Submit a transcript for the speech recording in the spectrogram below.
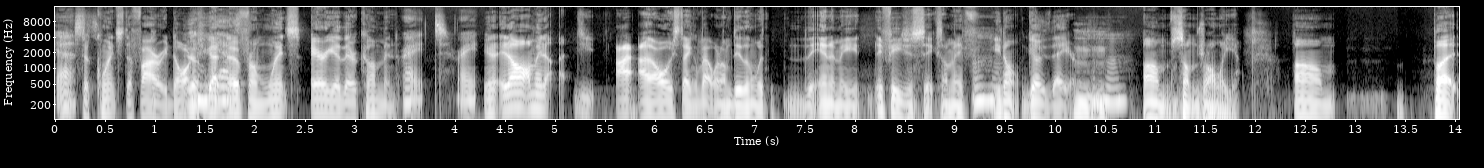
Yes. to quench the fiery darts. Yeah. You got to know from whence area they're coming. Right. Right. You know, it all. I mean, I, I always think about when I'm dealing with the enemy. Ephesians six. I mean, if Mm-hmm. you don't go there, um, something's wrong with you. Um, but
